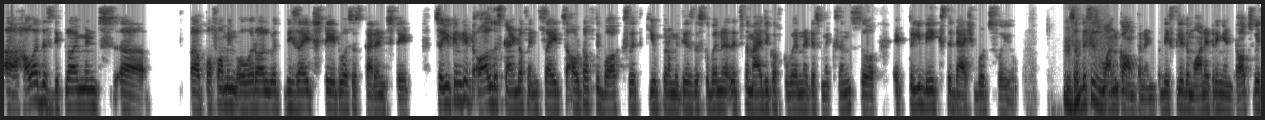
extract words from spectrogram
uh, how are these deployments uh, uh, performing overall with desired state versus current state so you can get all this kind of insights out of the box with Kube Prometheus. This Kubernetes, it's the magic of Kubernetes mixins. So it pre-bakes the dashboards for you. Mm-hmm. So this is one component, basically the monitoring and tobs with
